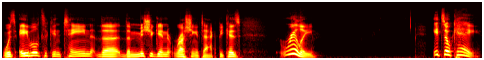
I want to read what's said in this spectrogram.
was able to contain the the Michigan rushing attack because really, it's okay.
